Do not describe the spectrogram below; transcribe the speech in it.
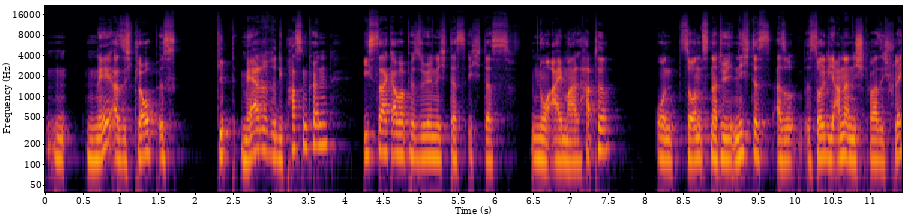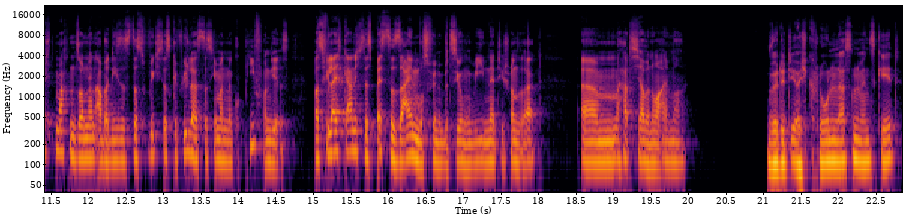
Nee, also ich glaube, es gibt mehrere, die passen können. Ich sage aber persönlich, dass ich das nur einmal hatte und sonst natürlich nicht das, also es soll die anderen nicht quasi schlecht machen, sondern aber dieses, dass du wirklich das Gefühl hast, dass jemand eine Kopie von dir ist, was vielleicht gar nicht das Beste sein muss für eine Beziehung, wie Nettie schon sagt. Ähm, hatte ich aber nur einmal. Würdet ihr euch klonen lassen, wenn es geht,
